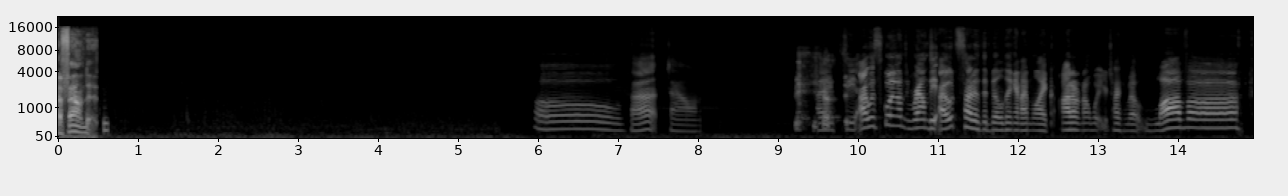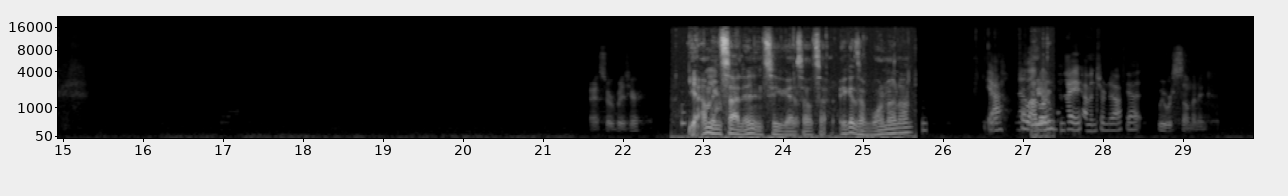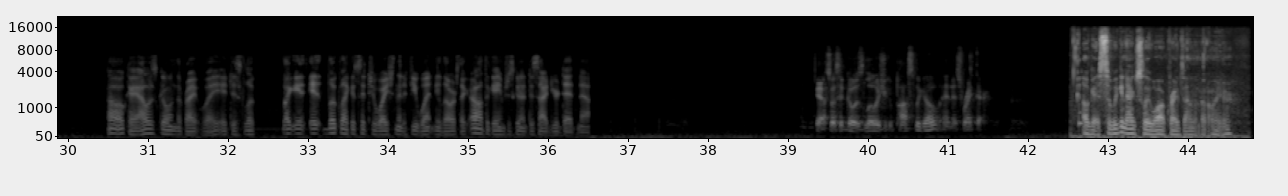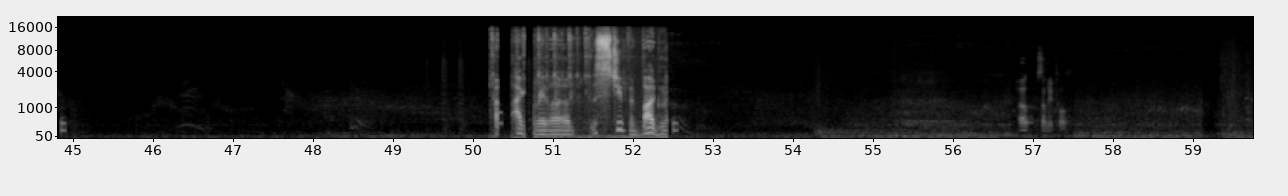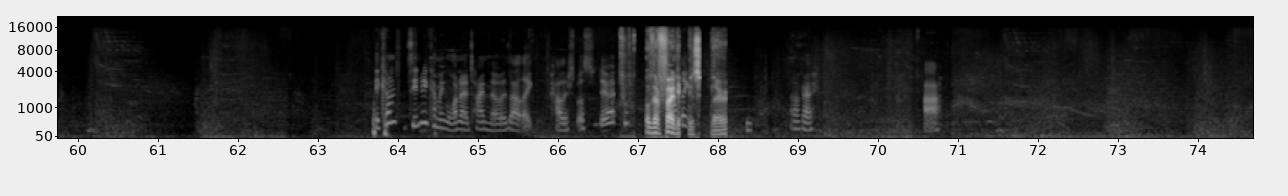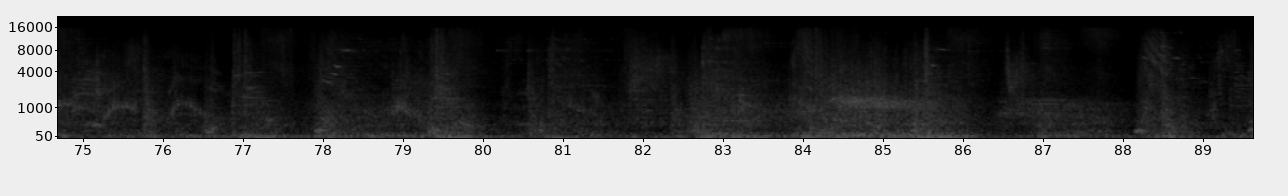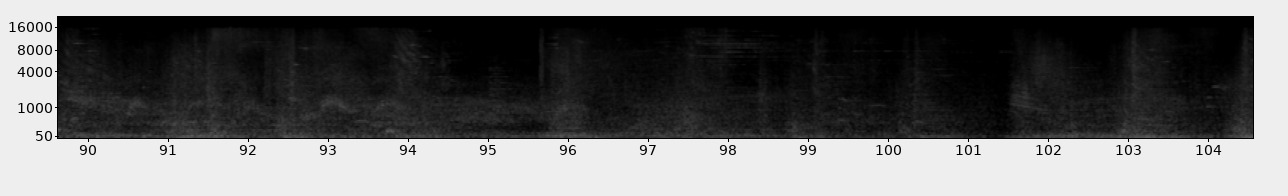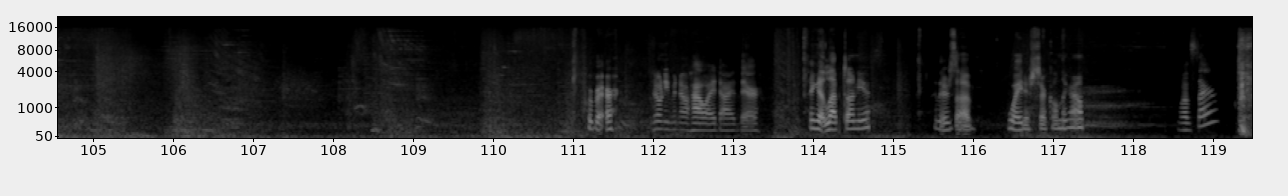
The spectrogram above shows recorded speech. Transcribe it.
I found it. Oh, that down. I see. I was going on around the outside of the building, and I'm like, I don't know what you're talking about. Lava. Alright, so everybody's here. Yeah, I'm Yeah. inside. I didn't see you guys outside. You guys have War Mode on? Yeah, No, for we leveling. I haven't turned it off yet. We were summoning. Oh, okay. I was going the right way. It just looked like it, it looked like a situation that if you went any lower, it's like, oh, the game's just gonna decide you're dead now. Yeah, so I said go as low as you could possibly go, and it's right there. Okay, so we can actually walk right down the middle here. Oh, I can reload. This stupid bug. man. Oh, somebody pulled. They come seem to be coming one at a time though. Is that like how they're supposed to do it? Oh, they're fighting think- each other. Okay. Ah. Bear. I don't even know how I died there. I think it leapt on you. There's a whitish circle on the ground. Was there?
